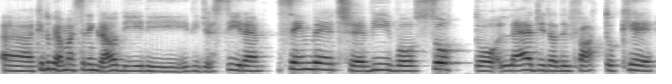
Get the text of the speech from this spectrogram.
uh, che dobbiamo essere in grado di, di, di, gestire. Se invece vivo sotto l'egida del fatto che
